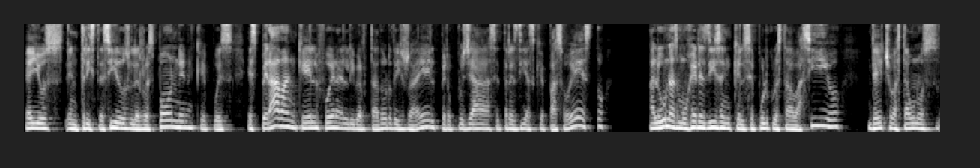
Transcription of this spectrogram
ellos entristecidos les responden que pues esperaban que él fuera el libertador de Israel, pero pues ya hace tres días que pasó esto. Algunas mujeres dicen que el sepulcro estaba vacío, de hecho hasta unos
